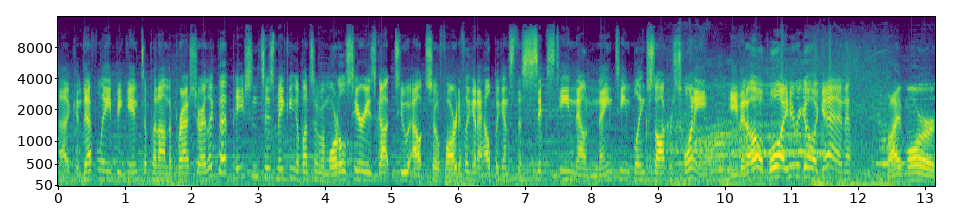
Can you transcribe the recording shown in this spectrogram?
uh, can definitely begin to put on the pressure. I like that Patience is making a bunch of Immortals here. He's got two out so far. Definitely going to help against the 16, now 19 Blink Stalkers, 20 even. Oh boy, here we go again. Five more.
